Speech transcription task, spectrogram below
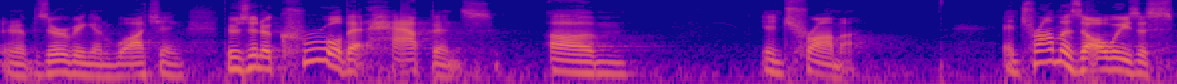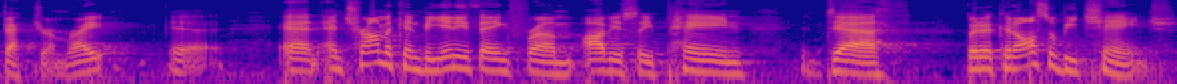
and observing and watching. There's an accrual that happens um, in trauma. And trauma is always a spectrum, right? Yeah. And, and trauma can be anything from obviously pain, death, but it can also be change.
